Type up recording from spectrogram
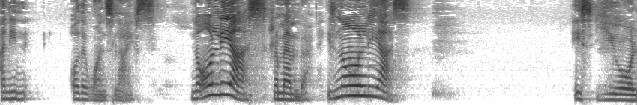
and in other one's lives. Not only us, remember, it's not only us. It's you all.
